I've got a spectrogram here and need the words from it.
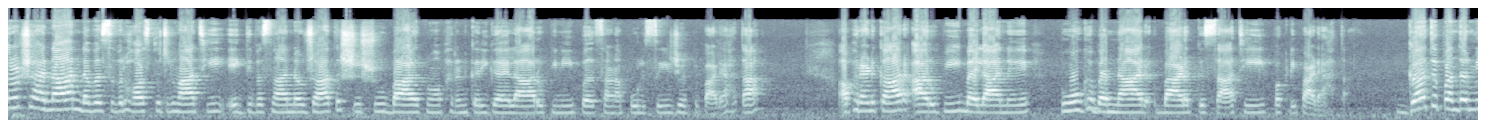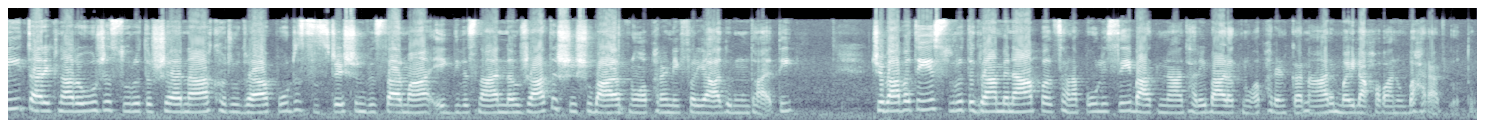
સુરત શહેરના નવ સિવિલ હોસ્પિટલમાંથી એક દિવસના નવજાત શિશુ બાળકનું અપહરણ કરી ગયેલા આરોપીની પલસાણા પોલીસે ઝડપી પાડ્યા હતા. અપહરણકાર આરોપી મહિલાને ભોગ બનનાર બાળક સાથે પકડી પાડ્યા હતા. ગત પંદરમી તારીખના રોજ સુરત શહેરના ખજુદરા પોલીસ સ્ટેશન વિસ્તારમાં એક દિવસના નવજાત શિશુ બાળકનું અપહરણની ફરિયાદ નોંધાઈ હતી. જે બાબતે સુરત ગ્રામ્યના પલસાણા પોલીસે બાતમીના આધારે બાળકનું અપહરણ કરનાર મહિલા હોવાનું બહાર આવ્યું હતું.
